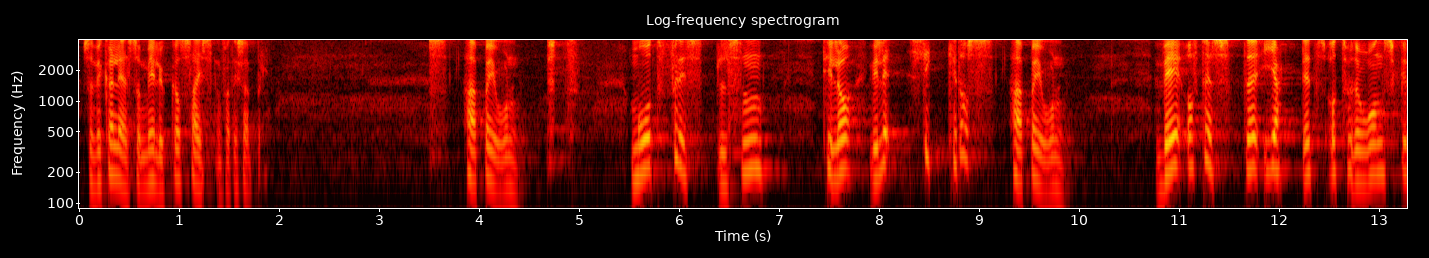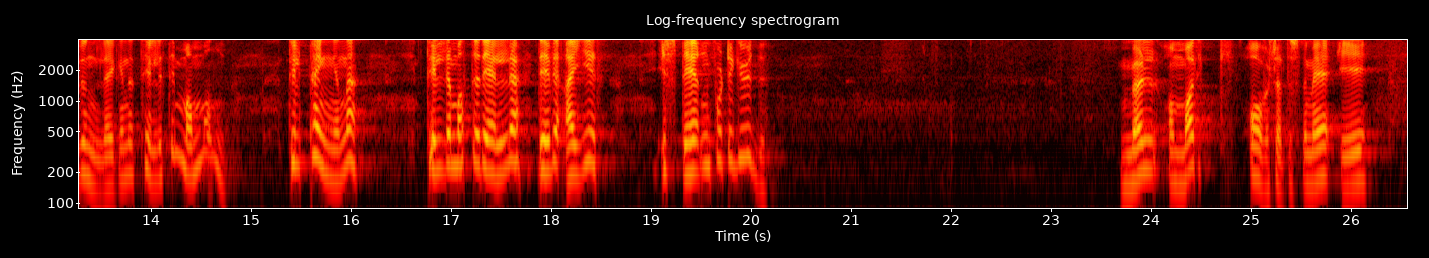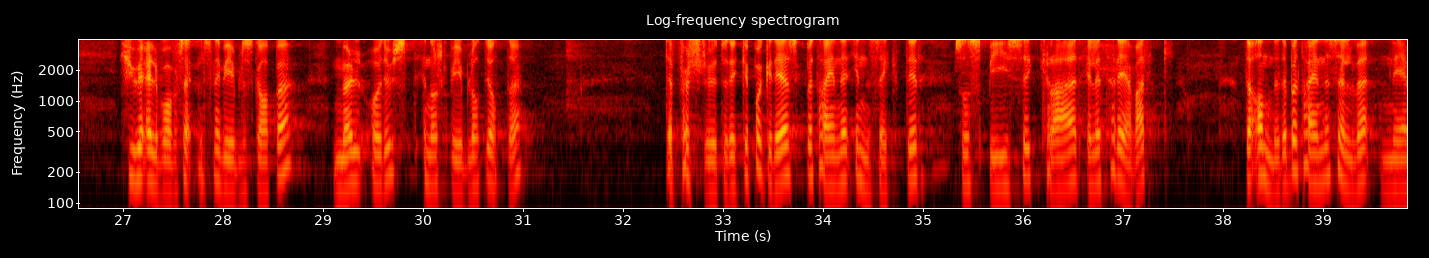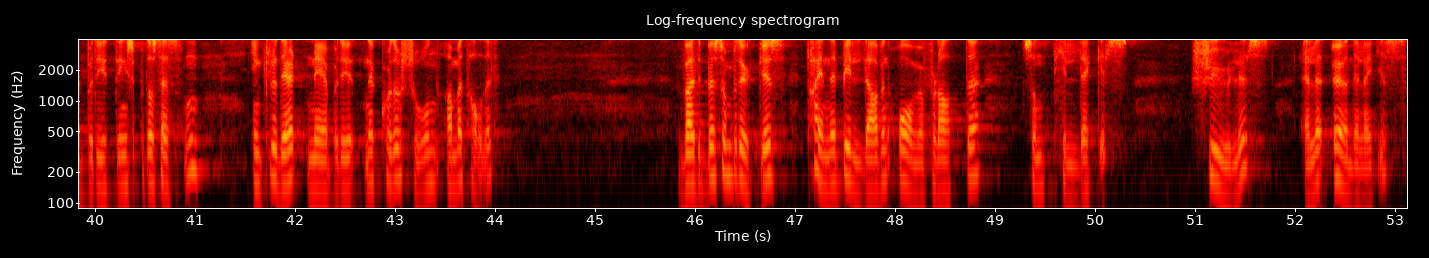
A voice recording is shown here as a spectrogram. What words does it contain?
som vi kan lese om i Lukas 16 f.eks. Her på jorden. Mot fristelsen til å ville sikre oss her på jorden. Ved å feste hjertets og troens grunnleggende tillit til mammon, til pengene, til det materielle, det vi eier, istedenfor til Gud. Møll og mark oversettes det med i 2011-oversettelsen i Bibelskapet. Møll og rust i Norsk Bibel 88. Det første uttrykket på gresk betegner insekter som spiser klær eller treverk. Det andre betegner selve nedbrytingsprosessen, inkludert nedbrytende korrosjon av metaller. Verbet som brukes, tegner bildet av en overflate som tildekkes, skjules eller ødelegges.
